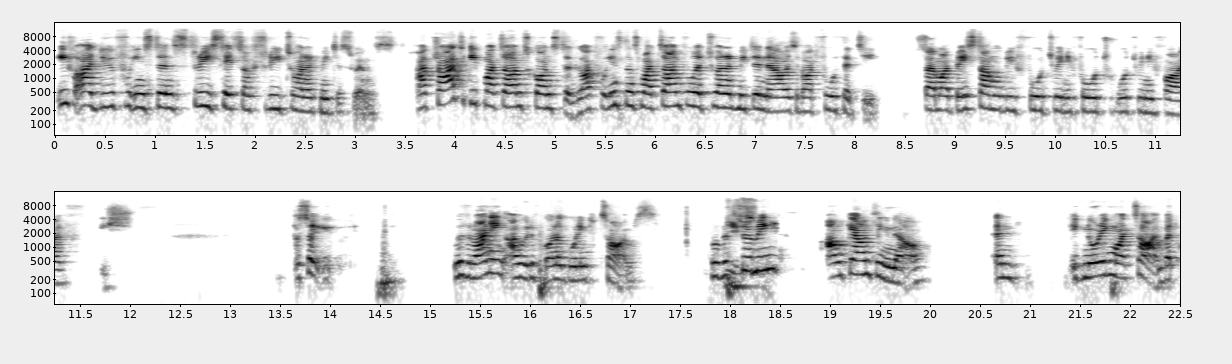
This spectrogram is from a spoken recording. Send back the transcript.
if I do, for instance, three sets of three 200 meter swims, I try to keep my times constant. Like, for instance, my time for a 200 meter now is about 4.30. So my best time will be 4.24 to 4.25 ish. So with running, I would have gone according to times. But with yes. swimming, I'm counting now and ignoring my time. But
